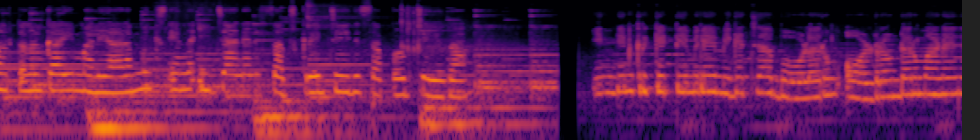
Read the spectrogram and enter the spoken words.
വാർത്തകൾക്കായി മലയാളം മിക്സ് എന്ന ഈ ചാനൽ സബ്സ്ക്രൈബ് ചെയ്ത് സപ്പോർട്ട് ചെയ്യുക. ഇന്ത്യൻ ക്രിക്കറ്റ് ടീമിലെ മികച്ച ബോളറും ഓൾറൗണ്ടറുമാണ്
